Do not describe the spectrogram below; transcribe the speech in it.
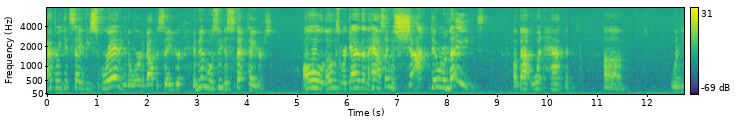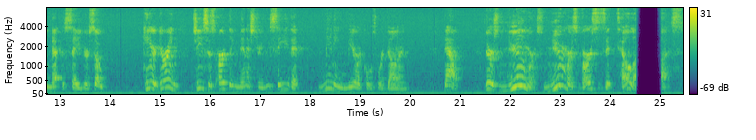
after he gets saved, he's spreading the word about the Savior. And then we'll see the spectators. All those that were gathered in the house, they were shocked. They were amazed about what happened um, when he met the Savior. So here, during Jesus' earthly ministry, we see that many miracles were done. Now, there's numerous, numerous verses that tell us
